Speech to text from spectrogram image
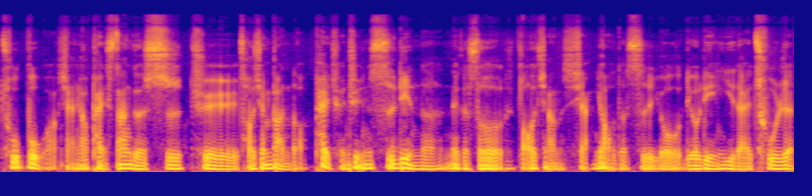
初步啊，想要派三三个师去朝鲜半岛，派遣军司令呢，那个时候老蒋想要的是由刘连一来出任。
